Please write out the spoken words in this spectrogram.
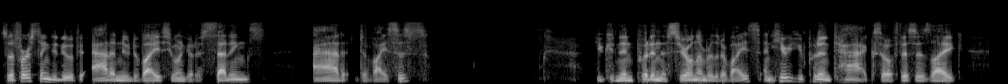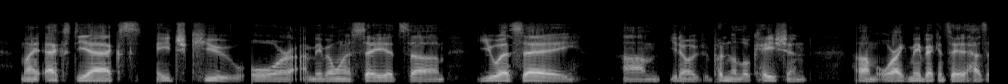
So the first thing to do if you add a new device, you want to go to Settings, Add Devices. You can then put in the serial number of the device, and here you can put in tags. So if this is like my SDX HQ, or maybe I want to say it's um, USA, um, you know, if you put in the location, um, or I, maybe I can say it has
